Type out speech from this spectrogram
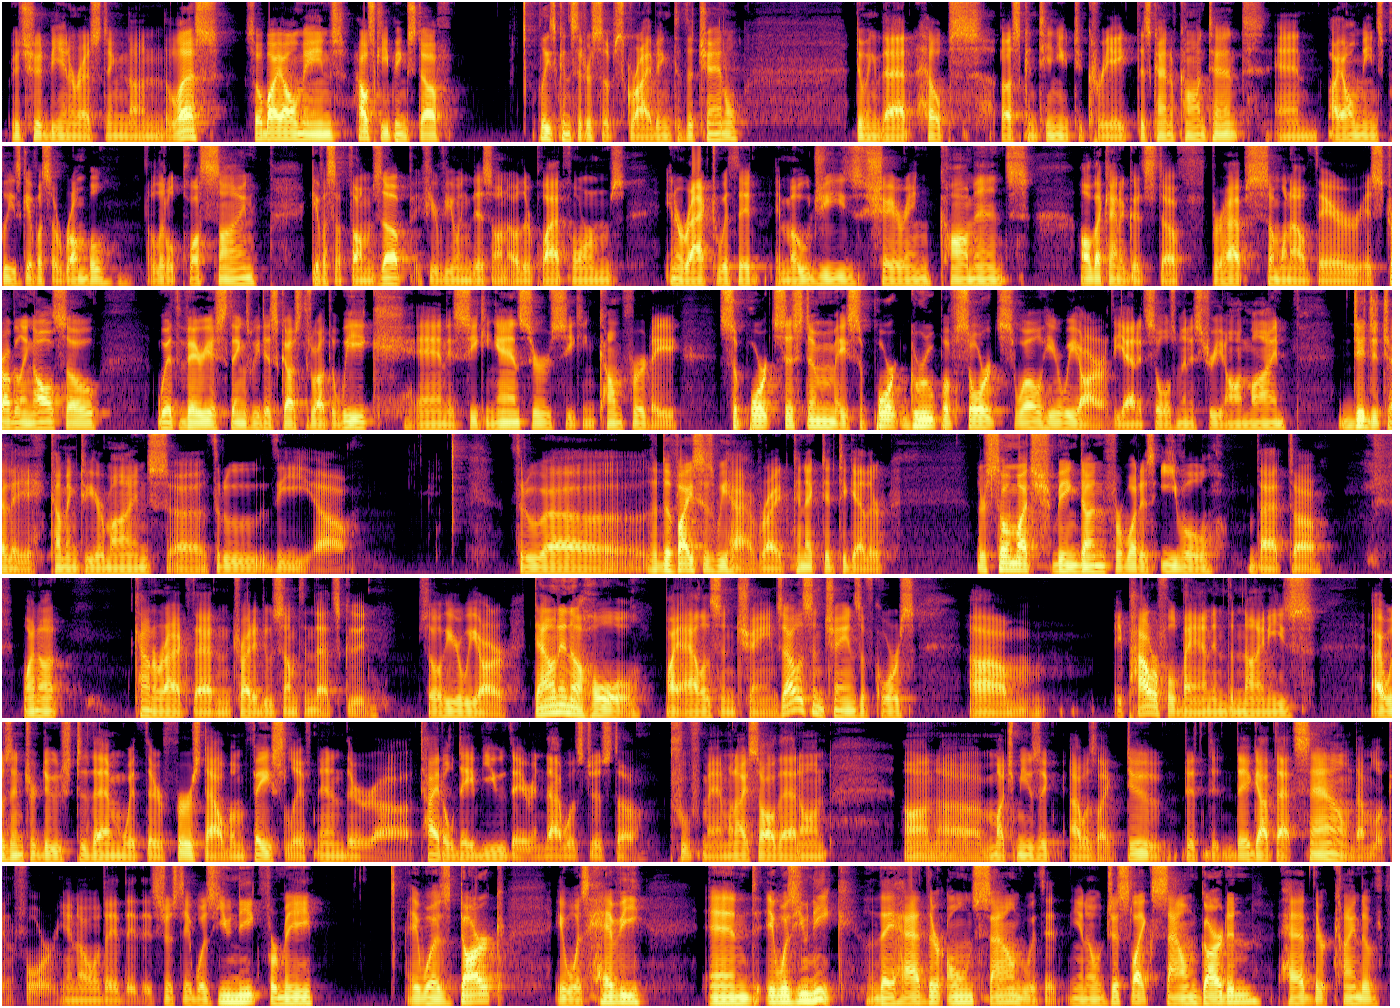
it should be interesting nonetheless. So by all means housekeeping stuff please consider subscribing to the channel. Doing that helps us continue to create this kind of content. And by all means, please give us a rumble, a little plus sign. Give us a thumbs up if you're viewing this on other platforms. Interact with it, emojis, sharing, comments, all that kind of good stuff. Perhaps someone out there is struggling also with various things we discussed throughout the week and is seeking answers, seeking comfort, a support system, a support group of sorts. Well, here we are, the Added Souls Ministry online, digitally coming to your minds uh, through the uh, through uh, the devices we have, right, connected together. There's so much being done for what is evil that uh, why not counteract that and try to do something that's good. So here we are, down in a hole by Alice in Chains. Alice in Chains, of course, um, a powerful band in the 90s. I was introduced to them with their first album, Facelift, and their uh, title debut there, and that was just a uh, poof, man. When I saw that on on uh, Much Music, I was like, dude, they, they, got that sound I'm looking for. You know, they, they, it's just it was unique for me. It was dark, it was heavy, and it was unique. They had their own sound with it, you know, just like Soundgarden had their kind of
